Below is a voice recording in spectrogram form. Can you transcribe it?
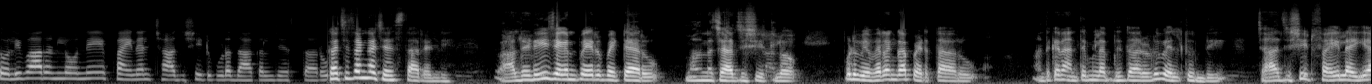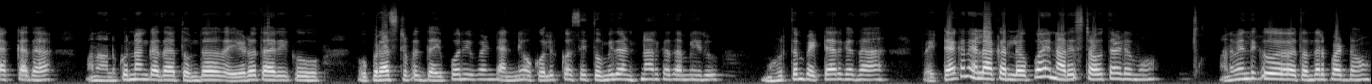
తొలి వారంలోనే ఫైనల్ ఛార్జ్ షీట్ కూడా దాఖలు చేస్తారు. ఖచ్చితంగా చేస్తారండి. ఆల్రెడీ జగన్ పేరు పెట్టారు మొన్న ఛార్జ్ షీట్లో. ఇప్పుడు వివరంగా పెడతారు. అందుకని అంతిమ లబ్ధిదారుడు వెళ్తుంది. ఛార్జ్ షీట్ ఫైల్ అయ్యాక కదా మనం అనుకున్నాం కదా తొమ్మిదో ఏడో తారీఖు ఉపరాష్ట్రపతి అయిపోనివ్వండి అన్నీ ఒక కొలిక్కి వస్తాయి. తొమ్మిది అంటున్నారు కదా మీరు. ముహూర్తం పెట్టారు కదా. పెట్టాక నెలాఖరులోపు ఆయన అరెస్ట్ అవుతాడేమో. మనం ఎందుకు తొందరపడ్డాం?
